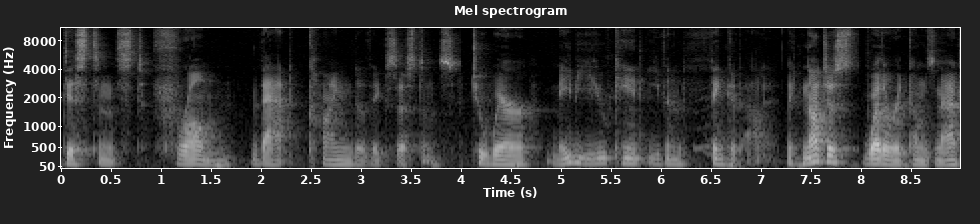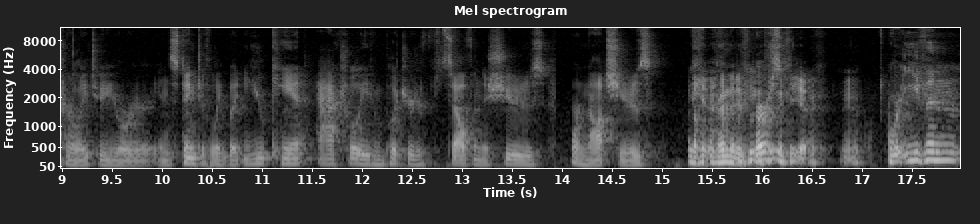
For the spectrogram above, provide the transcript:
distanced from that kind of existence to where maybe you can't even think about it. Like, not just whether it comes naturally to you or instinctively, but you can't actually even put yourself in the shoes or not shoes of a primitive person. Yeah, yeah. or even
